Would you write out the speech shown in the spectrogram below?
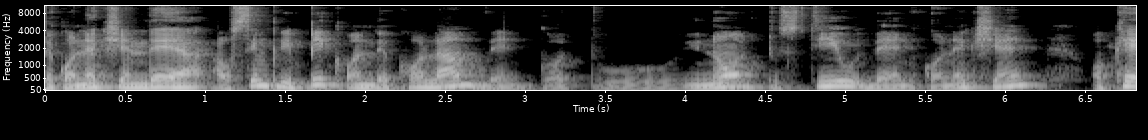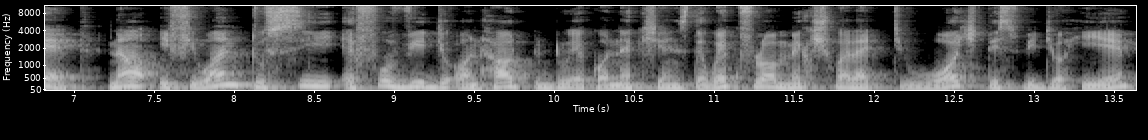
the connection there i'll simply pick on the column then go to you know to steel then connection. Okay now if you want to see a full video on how to do a connections the workflow make sure that you watch this video here.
